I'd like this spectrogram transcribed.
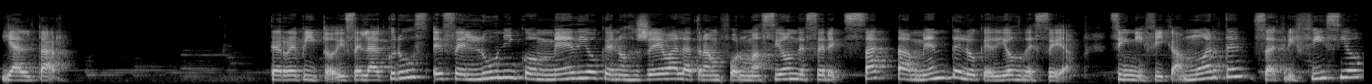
y altar. Te repito, dice, la cruz es el único medio que nos lleva a la transformación de ser exactamente lo que Dios desea. Significa muerte, sacrificio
